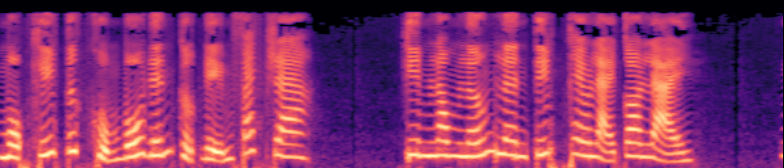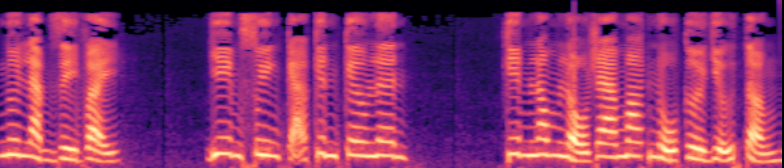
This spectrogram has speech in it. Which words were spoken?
Một khí tức khủng bố đến cực điểm phát ra. Kim Long lớn lên tiếp theo lại co lại. Ngươi làm gì vậy? Diêm xuyên cả kinh kêu lên. Kim Long lộ ra mọt nụ cười dữ tận.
